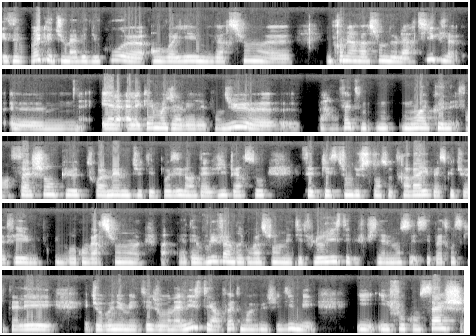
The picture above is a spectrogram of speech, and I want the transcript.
Et c'est vrai que tu m'avais du coup euh, envoyé une version, une première version de l'article, et à, laquelle moi j'avais répondu. Bah, en fait, moi, sachant que toi-même tu t'es posé dans ta vie perso cette question du sens au travail parce que tu as fait une, reconversion, tu as voulu faire une reconversion au métier de fleuriste et puis finalement c'est pas trop ce qui t'allait et, tu es revenu au métier de journaliste. Et en fait, moi je me suis dit mais il, faut qu'on sache,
